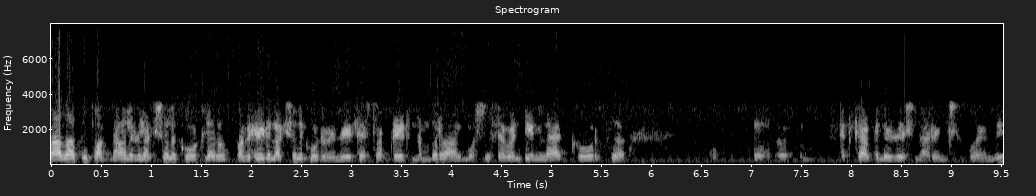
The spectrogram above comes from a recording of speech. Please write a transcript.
దాదాపు పద్నాలుగు లక్షల కోట్ల పదిహేడు లక్షల కోట్ల latest update number almost seventeen lakh crores net capitalization హరించిపోయింది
